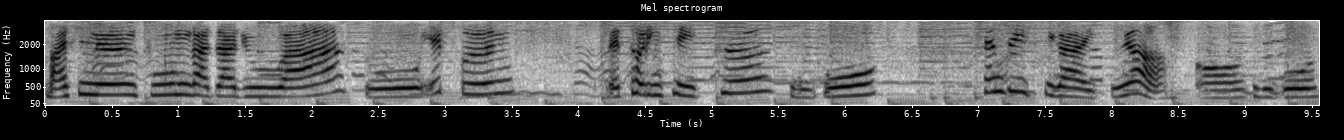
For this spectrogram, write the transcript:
맛있는 구움 과자류와 또 예쁜 레터링 케이크 그리고 샌드위치가 있고요. 어, 그리고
